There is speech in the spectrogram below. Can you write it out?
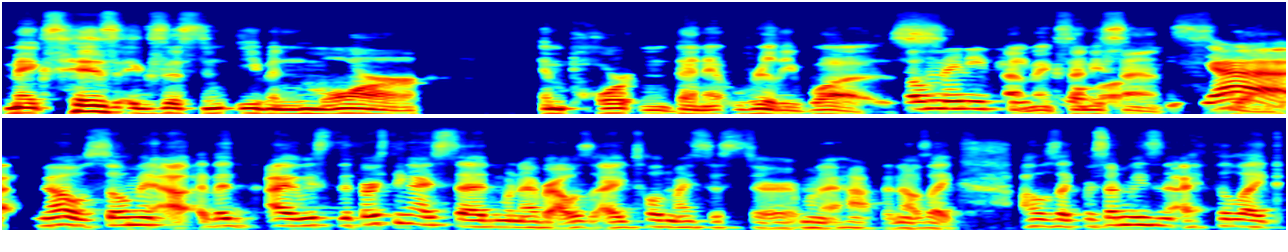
makes his existence even more important than it really was so many people that makes any sense yeah, yeah. no so many I, uh, I was the first thing i said whenever i was i told my sister when it happened i was like i was like for some reason i feel like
